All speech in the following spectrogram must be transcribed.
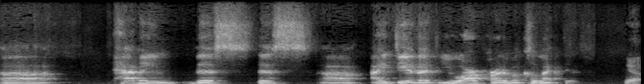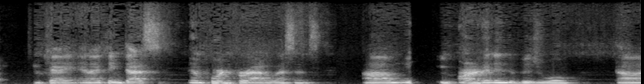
uh, having this this uh, idea that you are part of a collective. Yeah. Okay, and I think that's important for adolescents. Um, you, aren't an individual uh,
